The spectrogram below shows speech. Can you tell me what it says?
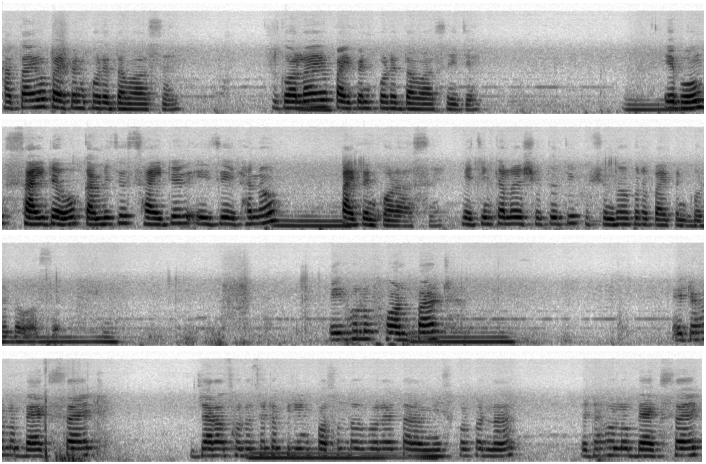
হাতায়ও পাইপেন করে দেওয়া আছে। গলায়ও পাইপেন করে দেওয়া আছে এই যে। এবং সাইডেও, কামিজের সাইডের এই যে এখানেও পাইপেন করা আছে। ম্যাচিং কালারের সুতো দিয়ে খুব সুন্দর করে পাইপেন করে দেওয়া আছে। এই হলো ফ্রন্ট পার্ট। এটা হলো ব্যাক সাইড যারা ছোট ছোট প্রিন্ট পছন্দ করে, তারা মিস করবে না। এটা হলো ব্যাক সাইড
